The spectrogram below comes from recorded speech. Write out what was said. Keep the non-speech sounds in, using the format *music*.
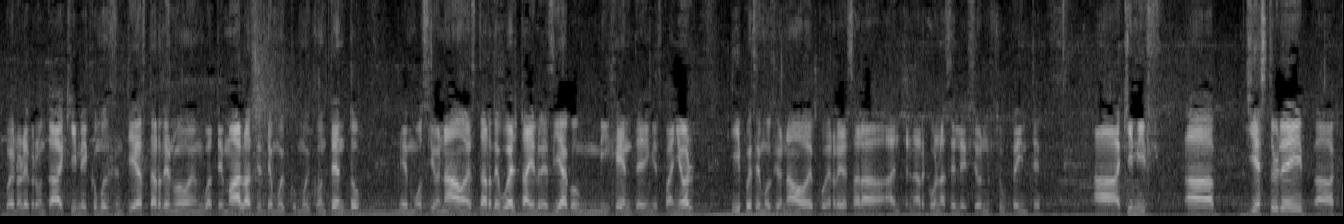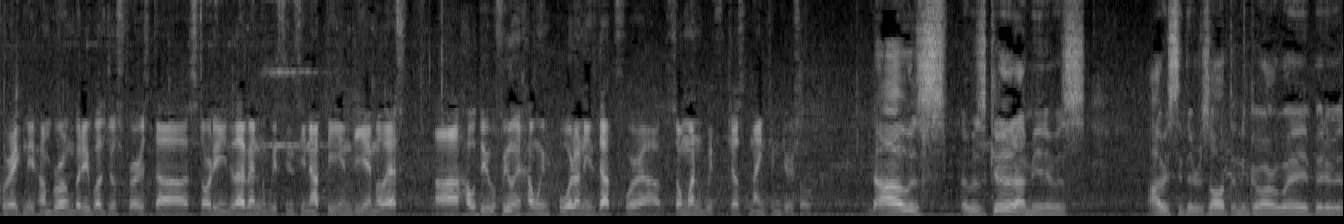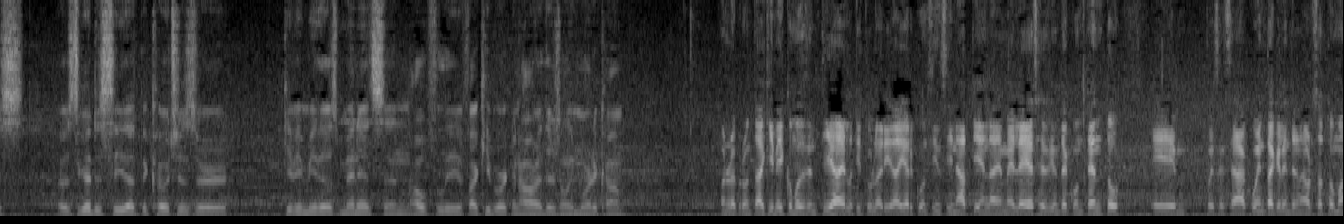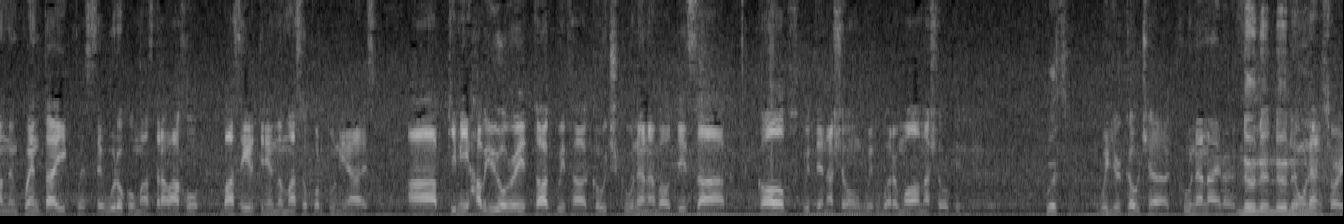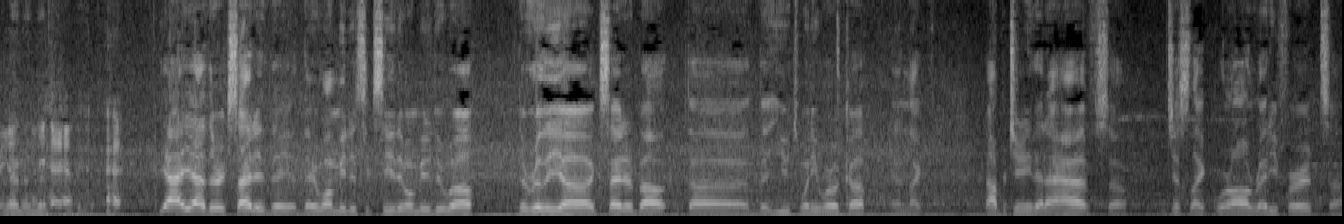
Bueno, le preguntaba a Kimi cómo se sentía estar de nuevo en Guatemala, se siente muy, muy contento, emocionado de estar de vuelta, ahí lo decía con mi gente en español, y pues emocionado de poder regresar a, entrenar con la selección sub-20. Uh, Kimi, uh, yesterday, uh, correct me if I'm wrong, but it was just first uh, starting 11 with Cincinnati in the MLS. Uh, how do you feel and how important is that for uh, someone with just 19 years old? No, it was it was good. I mean, it was obviously the result didn't go our way, but it was it was good to see that the coaches are giving me those minutes, and hopefully, if I keep working hard, there's only more to come. Bueno, le preguntaba a Quimi cómo se sentía de la titularidad ayer con Cincinnati en la MLS, se siente contento, eh, pues se da cuenta que el entrenador está tomando en cuenta y pues seguro con más trabajo va a seguir teniendo más oportunidades. Uh, Quimi, have you already talked with uh, Coach Kunan about this uh, call-ups with the national, with Guatemala national team? With With your coach, uh, Kunan, I don't know. Noonan, Noonan, Noonan, sorry. yeah, Noonan, Noonan. *laughs* yeah, yeah. Yeah, yeah, they're excited. They they want me to succeed. They want me to do well. They're really uh, excited about the the U20 World Cup and like the opportunity that I have. So just like we're all ready for it. So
